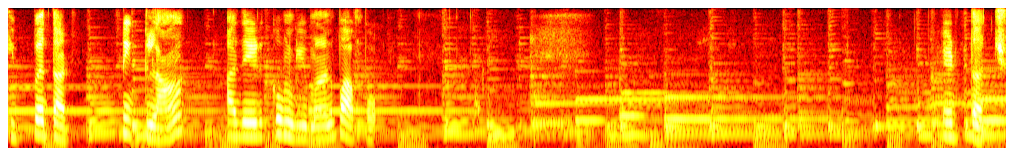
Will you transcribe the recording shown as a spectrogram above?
இப்போ தட்டிக்கலாம். அதை எடுக்க முடியுமான்னு பார்ப்போம். எடுத்தாச்சு.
